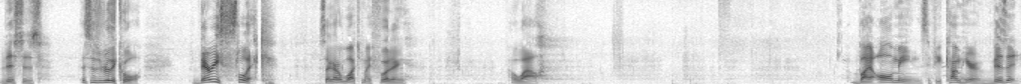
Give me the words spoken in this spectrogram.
This is this is really cool. Very slick. So I got to watch my footing. Oh wow. By all means, if you come here, visit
